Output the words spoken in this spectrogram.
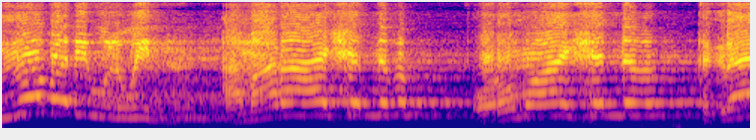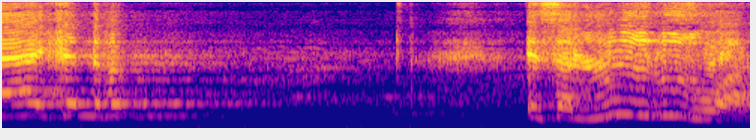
nobody will win። አማራ አይሸንፍም፣ ኦሮሞ አይሸንፍም፣ ትግራይ አይሸንፍም። it's lose lose war።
